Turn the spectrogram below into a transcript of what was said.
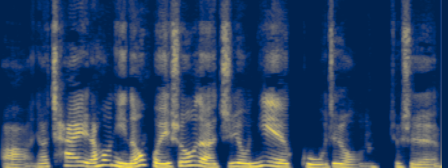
啊，要拆，然后你能回收的只有镍钴这种，就是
